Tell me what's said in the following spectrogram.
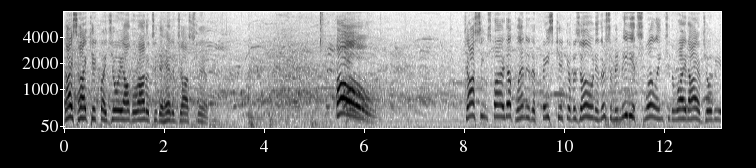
Nice high kick by Joey Alvarado to the head of Josh Smith. Oh! Josh seems fired up, landed a face kick of his own, and there's some immediate swelling to the right eye of Joey,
